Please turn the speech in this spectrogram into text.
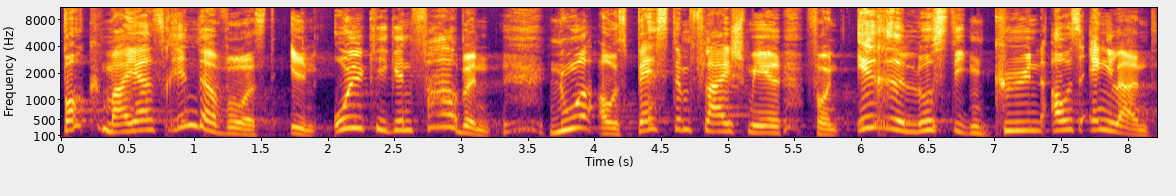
Bockmeyers Rinderwurst in ulkigen Farben. Nur aus bestem Fleischmehl von irre lustigen Kühen aus England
